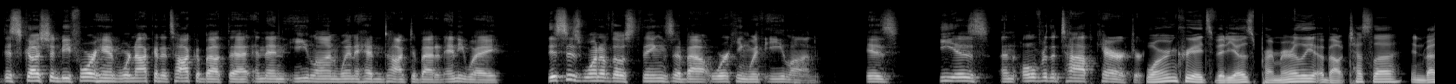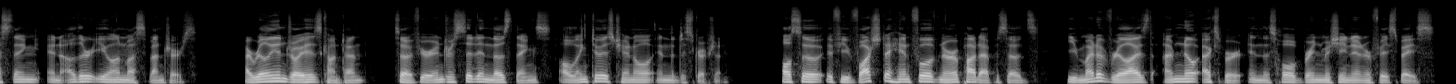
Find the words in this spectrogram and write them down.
discussion beforehand. We're not going to talk about that. And then Elon went ahead and talked about it anyway. This is one of those things about working with Elon is he is an over the top character. Warren creates videos primarily about Tesla, investing, and other Elon Musk ventures. I really enjoy his content, so if you're interested in those things, I'll link to his channel in the description. Also, if you've watched a handful of Neuropod episodes, you might have realized I'm no expert in this whole brain machine interface space.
